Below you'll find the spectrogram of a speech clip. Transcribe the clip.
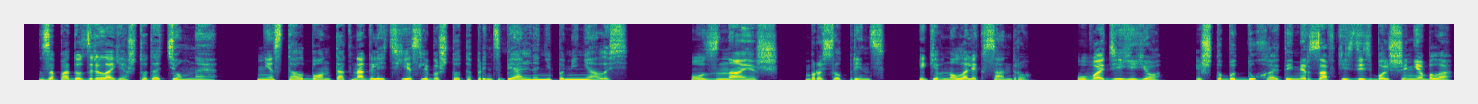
— заподозрила я что-то темное. Не стал бы он так наглеть, если бы что-то принципиально не поменялось. «Узнаешь», — бросил принц и кивнул Александру. «Уводи ее, и чтобы духа этой мерзавки здесь больше не было».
